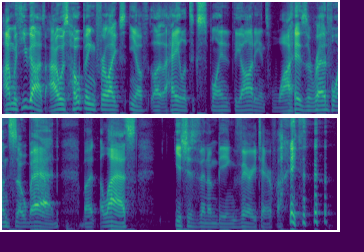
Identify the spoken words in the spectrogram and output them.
I'm with you guys. I was hoping for like, you know, like, hey, let's explain it to the audience. Why is the red one so bad? But alas, it's just Venom being very terrified.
